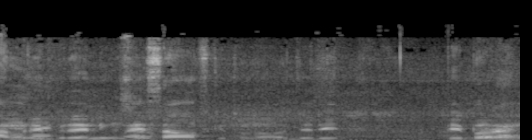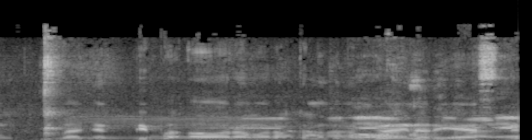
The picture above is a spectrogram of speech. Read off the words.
I'm rebranding myself gitu loh jadi people yang banyak people orang-orang teman-teman gue yang dari SD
